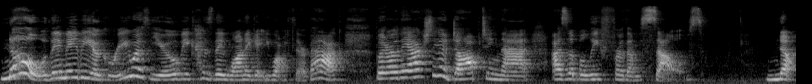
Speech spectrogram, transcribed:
No, they maybe agree with you because they want to get you off their back, but are they actually adopting that as a belief for themselves? No,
